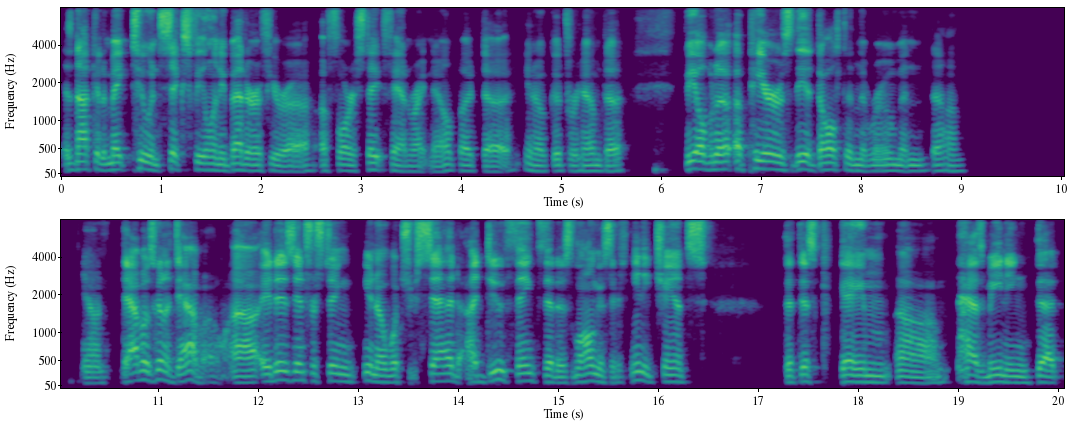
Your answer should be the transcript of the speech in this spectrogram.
is not going to make two and six feel any better if you're a, a Florida State fan right now. But uh, you know, good for him to be able to appear as the adult in the room, and um, you know, Dabo's going to Dabo. Uh, it is interesting, you know, what you said. I do think that as long as there's any chance that this game uh, has meaning, that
